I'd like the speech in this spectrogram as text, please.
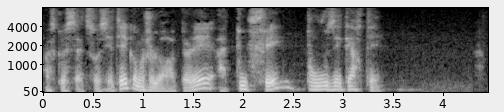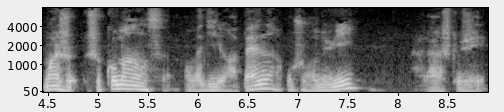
Parce que cette société, comme je le rappelais, a tout fait pour vous écarter. Moi, je, commence, on va dire à peine aujourd'hui, à l'âge que j'ai,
